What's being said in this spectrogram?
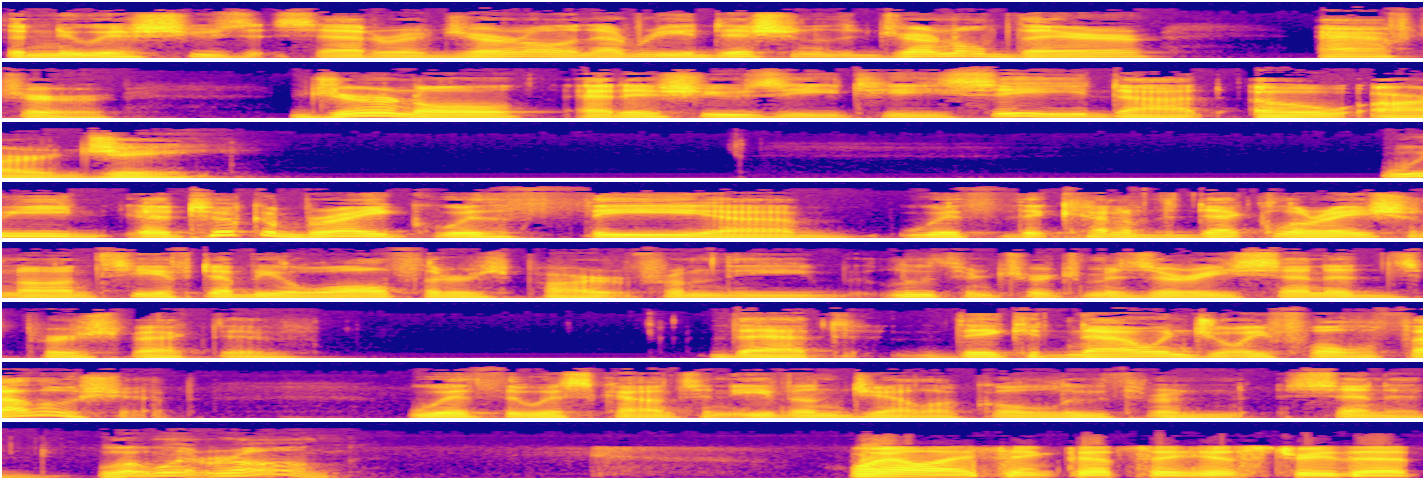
the new Issues Etc. journal and every edition of the journal thereafter. Journal at issuesetc.org. We uh, took a break with the uh, with the kind of the declaration on CFW Walther's part from the Lutheran Church Missouri Synod's perspective that they could now enjoy full fellowship with the Wisconsin Evangelical Lutheran Synod. What went wrong? Well, I think that's a history that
